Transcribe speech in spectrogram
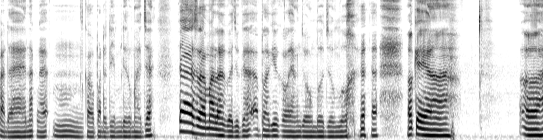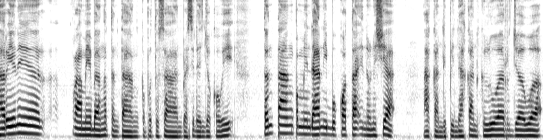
Pada enak nggak? Hmm, kalau pada diem di rumah aja, ya sama lah gue juga. Apalagi kalau yang jomblo-jomblo. Oke ya, uh, hari ini rame banget tentang keputusan Presiden Jokowi tentang pemindahan ibu kota Indonesia akan dipindahkan keluar Jawa.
